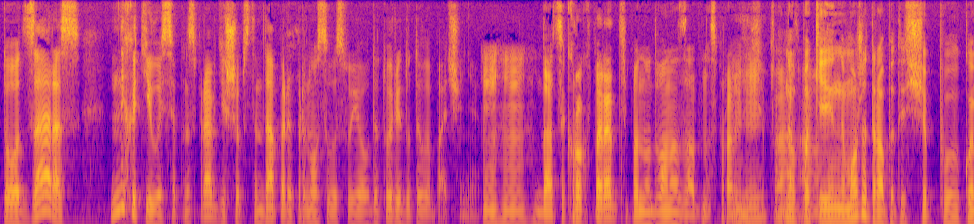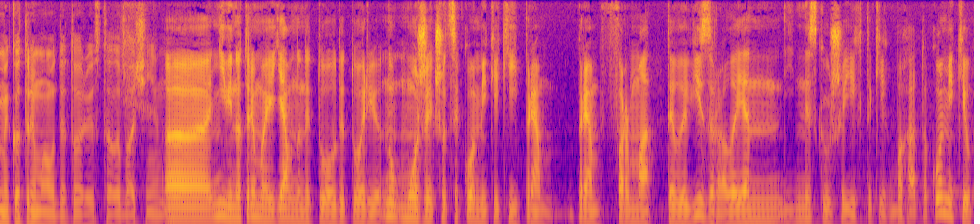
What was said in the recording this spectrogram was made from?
то от зараз не хотілося б насправді, щоб стендапери приносили свою аудиторію до телебачення. Угу. Да, Це крок вперед, типу, ну два назад, насправді. Угу. Типу, Навпаки, не може трапитись, щоб комік отримав аудиторію з телебачення? Е, Ні, він отримає явно не ту аудиторію. Ну, може, якщо це комік, який прям прям формат телевізора, але я не скажу, що їх таких багато коміків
